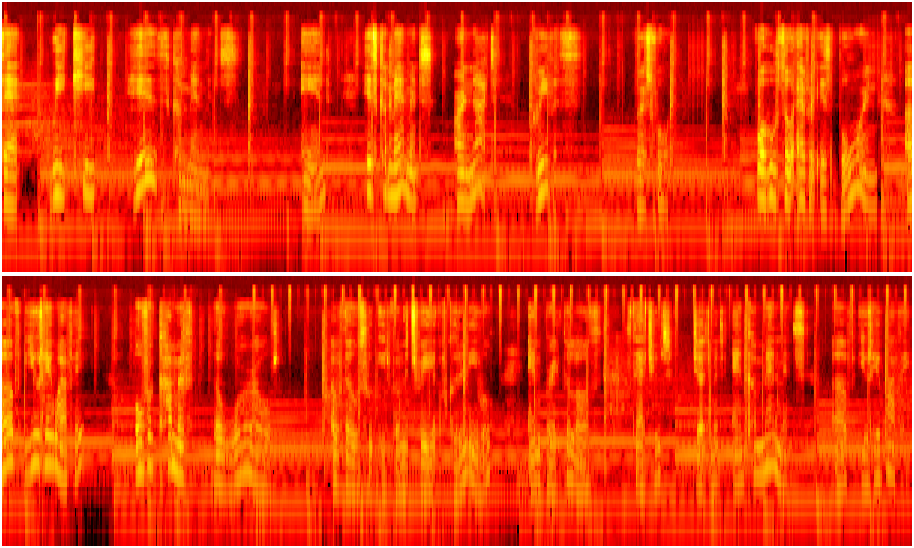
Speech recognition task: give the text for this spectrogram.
that we keep his commandments. And his commandments are not grievous. Verse 4 For whosoever is born of Yudhewave overcometh the world of those who eat from the tree of good and evil and break the laws, statutes, judgments, and commandments of Yudhewave.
